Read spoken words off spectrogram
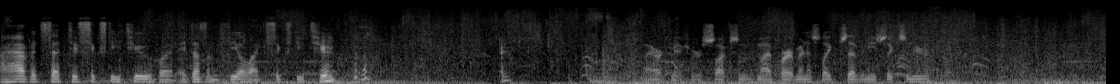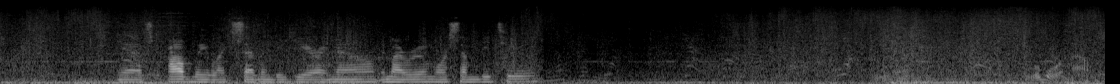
I have it set to 62, but it doesn't feel like 62. conditioner sucks in my apartment. It's like 76 in here. yeah, it's probably like 70 here right now in my room or 72. A little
